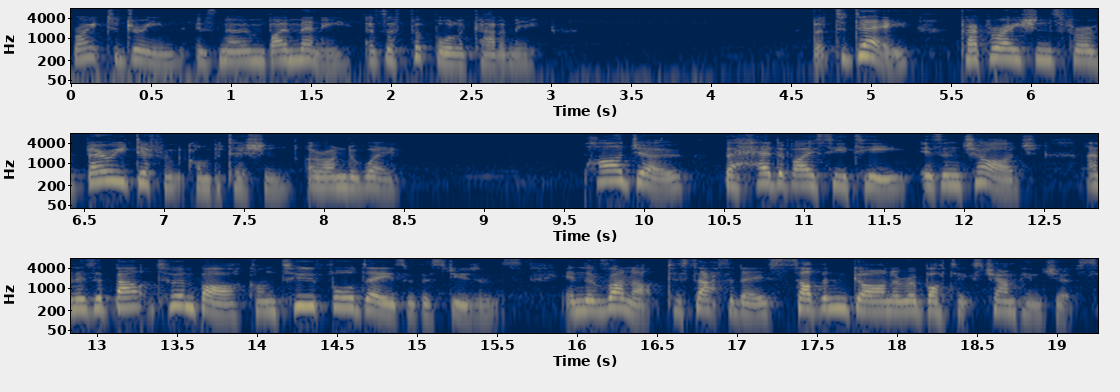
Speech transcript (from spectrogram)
Right to Dream is known by many as a football academy. But today, preparations for a very different competition are underway. Pa Joe, the head of ICT, is in charge and is about to embark on two full days with the students in the run up to Saturday's Southern Ghana Robotics Championships.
